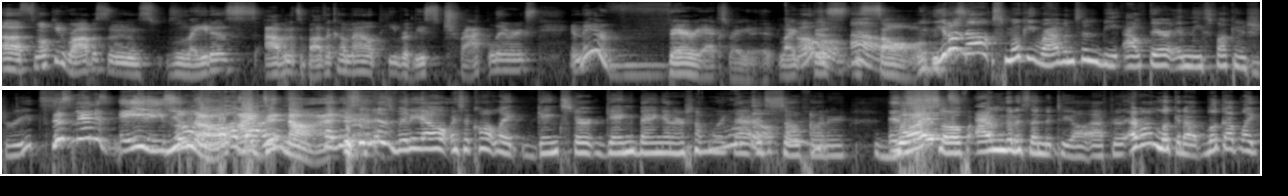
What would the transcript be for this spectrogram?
uh, Smokey Robinson's latest album that's about to come out, he released track lyrics, and they are very X-rated. Like Oh. this, this Oh. song. You don't know Smokey Robinson be out there in these fucking streets? This man is eighty, You so don't no, know I about did him? not. Have you seen his video? Is it called like gangster gang banging or something like What that? the It's so fuck? funny. It's What? So fu- I'm gonna send it to y'all after. Everyone look it up. Look up like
